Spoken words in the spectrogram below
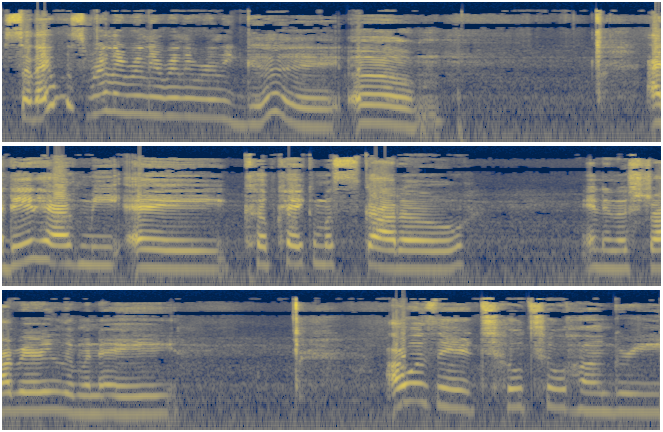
So they was really, really, really, really good. Um, I did have me a cupcake moscato and then a strawberry lemonade I wasn't too too hungry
